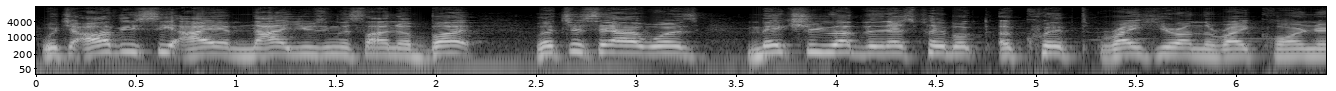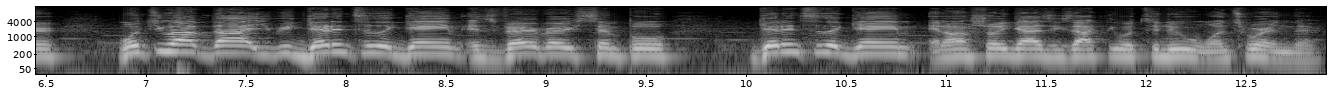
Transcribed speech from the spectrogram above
which obviously I am not using this lineup, but let's just say I was. Make sure you have the Nets playbook equipped right here on the right corner. Once you have that, you can get into the game. It's very, very simple. Get into the game, and I'll show you guys exactly what to do once we're in there.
